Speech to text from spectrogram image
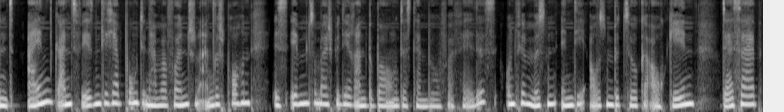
Und ein ganz wesentlicher Punkt, den haben wir vorhin schon angesprochen, ist eben zum Beispiel die Randbebauung des Tempelhofer Feldes. Und wir müssen in die Außenbezirke auch gehen. Deshalb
